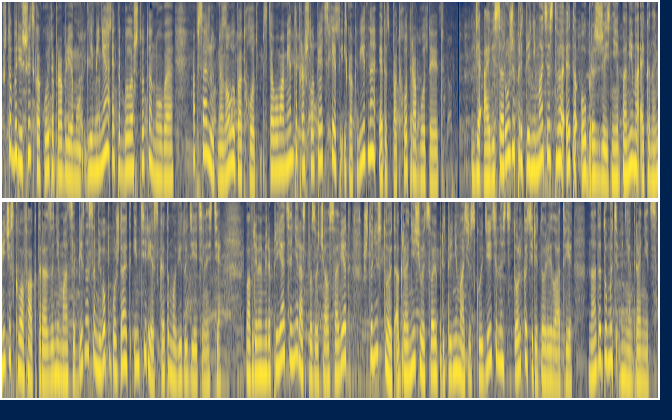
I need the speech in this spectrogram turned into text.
чтобы решить какую-то проблему. Для меня это было что-то новое, абсолютно новый подход. С того момента прошло пять лет, и, как видно, этот подход работает. Для Айвиса Ружи предпринимательство – это образ жизни. Помимо экономического фактора, заниматься бизнесом его побуждает интерес к этому виду деятельности. Во время мероприятия не раз прозвучал совет, что не стоит ограничивать свою предпринимательскую деятельность только территорией Латвии. Надо думать вне границ.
